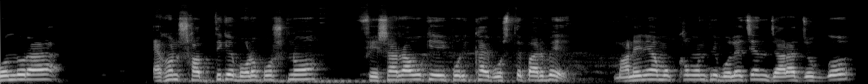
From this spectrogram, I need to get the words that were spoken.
বন্ধুরা, এখন সবথেকে বড় প্রশ্ন ফ্রেশাররাও কি এই পরীক্ষায় বসতে পারবে? মাননীয় মুখ্যমন্ত্রী বলেছেন, যারা যোগ্য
